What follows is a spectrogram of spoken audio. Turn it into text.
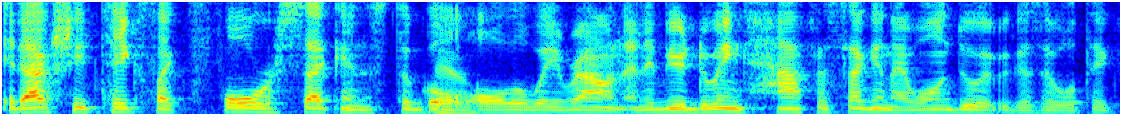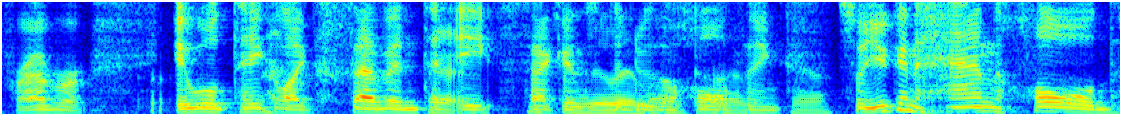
it actually takes like four seconds to go all the way around. And if you're doing half a second, I won't do it because it will take forever. It will take like seven to eight seconds really to do the whole time, thing. yeah. So you can hand hold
